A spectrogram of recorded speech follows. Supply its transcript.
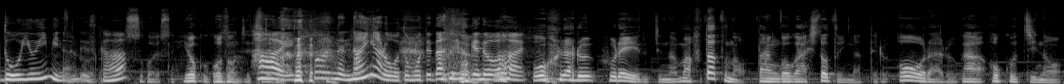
どういう意味なんですか？すごいですね。よくご存知ですね。はい、これね何やろうと思ってたんですけど、はい。オーラルフレイルっていうのは、まあ、2つの単語が1つになってるオーラルがお口の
